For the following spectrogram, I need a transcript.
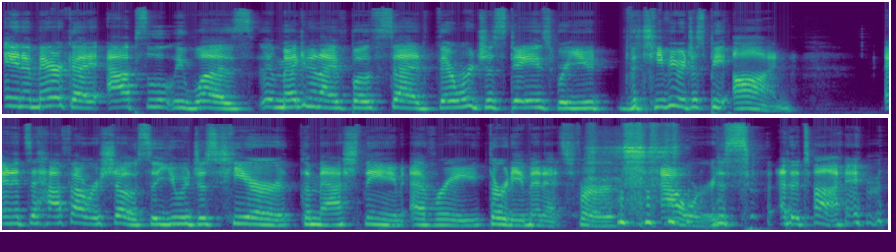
In America, it absolutely was. Megan and I have both said there were just days where you the TV would just be on. And it's a half hour show, so you would just hear the MASH theme every 30 minutes for hours at a time.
